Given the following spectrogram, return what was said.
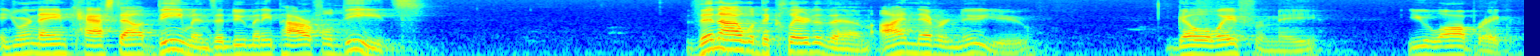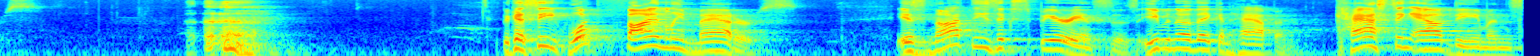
In your name cast out demons and do many powerful deeds. Then I will declare to them, I never knew you. Go away from me, you lawbreakers. because, see, what finally matters is not these experiences, even though they can happen, casting out demons,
